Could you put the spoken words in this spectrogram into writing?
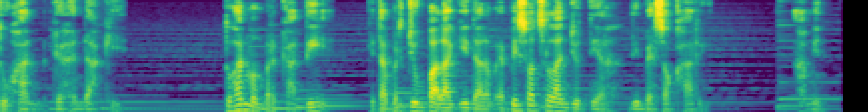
Tuhan kehendaki. Tuhan memberkati. Kita berjumpa lagi dalam episode selanjutnya di besok hari. Amin.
